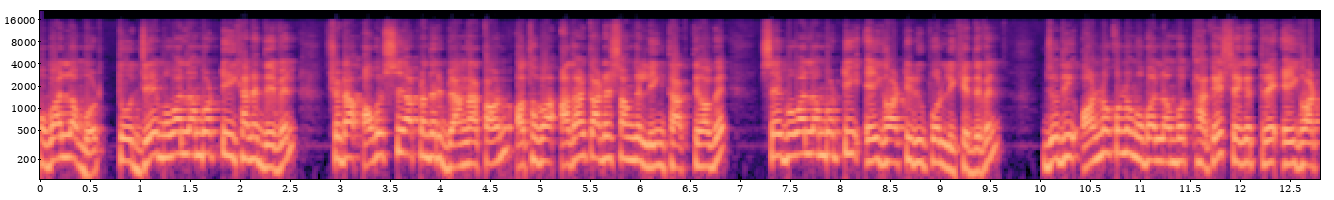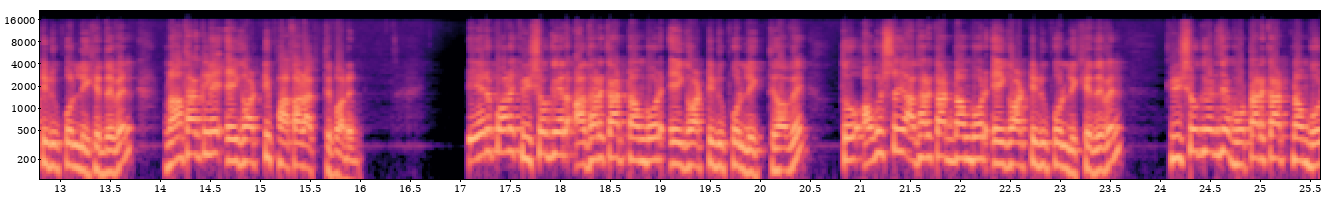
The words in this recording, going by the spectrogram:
মোবাইল নম্বর। তো যে মোবাইল নম্বরটি এখানে দেবেন, সেটা অবশ্যই আপনাদের ব্যাঙ্ক অ্যাকাউন্ট অথবা আধার কার্ডের সঙ্গে লিঙ্ক থাকতে হবে। সেই মোবাইল নম্বরটি এই ঘরটির উপর লিখে দেবেন। যদি অন্য কোনো মোবাইল নম্বর থাকে, সেক্ষেত্রে এই ঘরটির উপর লিখে দেবেন। না থাকলে এই ঘরটি ফাঁকা রাখতে পারেন। এরপর কৃষকের আধার কার্ড নম্বর এই ঘরটির উপর লিখতে হবে। তো অবশ্যই আধার কার্ড নম্বর এই ঘরটির উপর লিখে দেবেন। কৃষকের যে ভোটার কার্ড নম্বর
